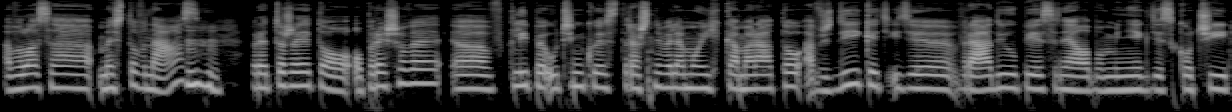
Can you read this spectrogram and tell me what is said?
a volá sa Mesto v nás, mm-hmm. pretože je to o Prešove. E, v klipe účinkuje strašne veľa mojich kamarátov a vždy, keď ide v rádiu pieseň alebo mi niekde skočí e,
